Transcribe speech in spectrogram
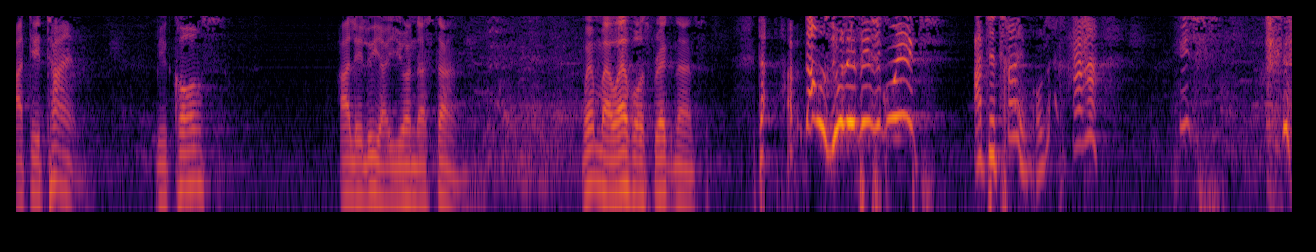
at a time. Because, hallelujah, you understand. When my wife was pregnant, that, that was the only thing she could eat at a time. I was like, ah,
